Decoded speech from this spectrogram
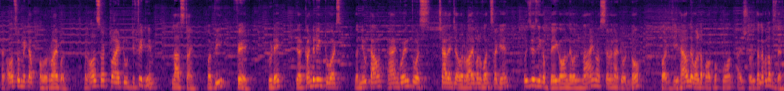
and also met up our rival and also tried to defeat him last time but we failed. Today we are continuing towards the new town and going towards challenge our rival once again who is using a Bagon level 9 or 7 I don't know but we have leveled up our Pokemon. I'll show you the level ups there.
